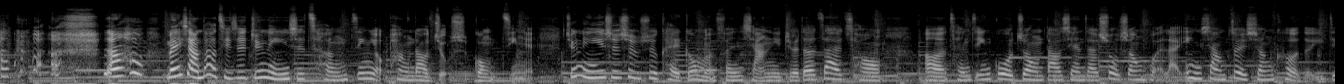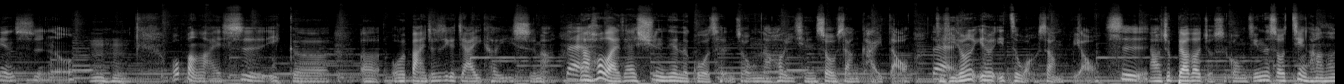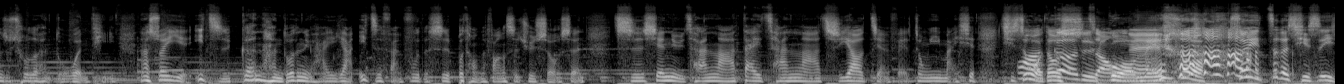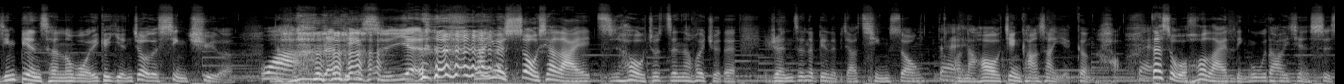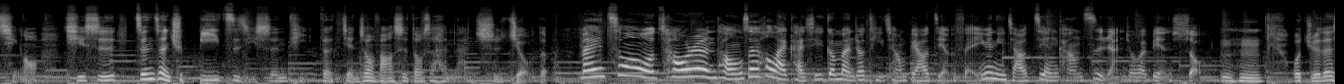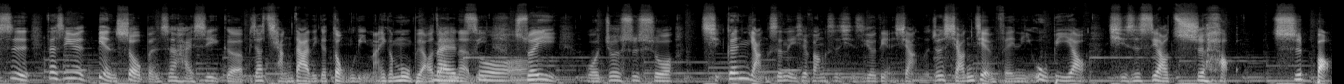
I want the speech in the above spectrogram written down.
然后没想到其实君玲医师曾经有胖到九十公斤。哎，君玲医师是不是可以跟我们分享？你觉得在从呃曾经过重到现在瘦身回来，印象最深刻的一件事呢？嗯哼，我本来是一个呃，我本来就是一个加医科医师嘛。对那后来在训练的过程中，然后以前受伤开刀，对体重又一直往上飙，是然后就飙到九十公斤。那时候健康上就出了很多问题，那所以也一直跟很多的女孩一样，一直反复的是不同的方式去瘦身，吃仙女餐啦、代餐啦，吃药减肥、中医埋线，其实我都试过，欸没错。所以这个其实已经变成了我一个研究的兴趣了。哇，人体实验，那因为瘦下来之后，就真的会觉得人真的变得比较轻松，对哦然后健康上也更好。对但是我后来领悟到一件事情哦，其实真正去逼自己身体的减重方式都是很难持久的。没错，我超认同。所以后来凯西根本就提倡不要减肥，因为你只要健康，自然就会变瘦。嗯哼，我觉得是，但是因为变瘦本身还是一个比较强大的一个动力嘛，一个目标在那里。所以我就是说，其跟养生的一些方式其实有点像的，就是想减肥，你务必要其实是要吃好、吃饱，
